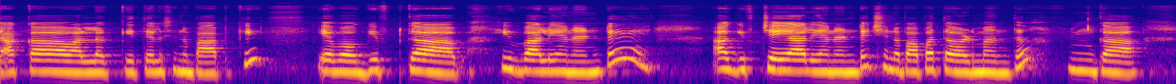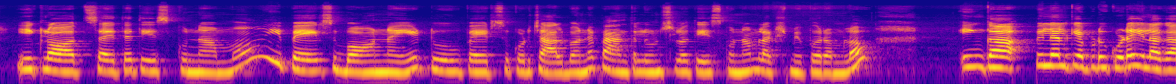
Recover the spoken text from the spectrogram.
అక్క వాళ్ళకి తెలిసిన పాపకి ఏవో గిఫ్ట్గా ఇవ్వాలి అని అంటే ఆ గిఫ్ట్ చేయాలి అని అంటే చిన్న పాప థర్డ్ మంత్. ఇంకా ఈ క్లాత్స్ అయితే తీసుకున్నాము. ఈ పేర్స్ బాగున్నాయి. టూ పేర్స్ కూడా చాలా బాగున్నాయి. ప్యాంతలూన్స్లో తీసుకున్నాం లక్ష్మీపురంలో. ఇంకా పిల్లలకి ఎప్పుడు కూడా ఇలాగా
